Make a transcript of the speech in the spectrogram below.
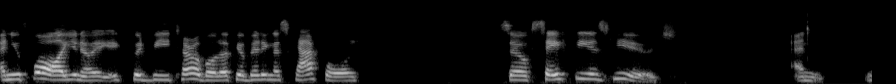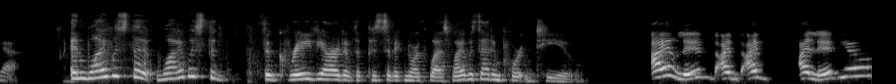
and you fall, you know, it could be terrible if you're building a scaffold. So safety is huge. And yeah and why was the why was the the graveyard of the pacific northwest why was that important to you i live i i, I live here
